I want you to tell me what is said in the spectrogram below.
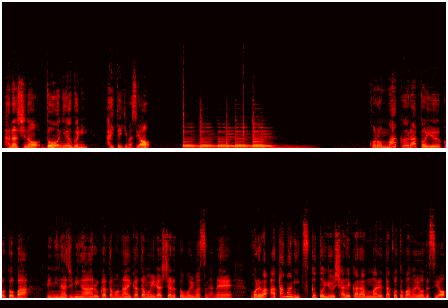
話の導入部に入っていきますよ。この枕という言葉耳なじみがある方もない方もいらっしゃると思いますがねこれは頭につくというシャレから生まれた言葉のようですよ。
